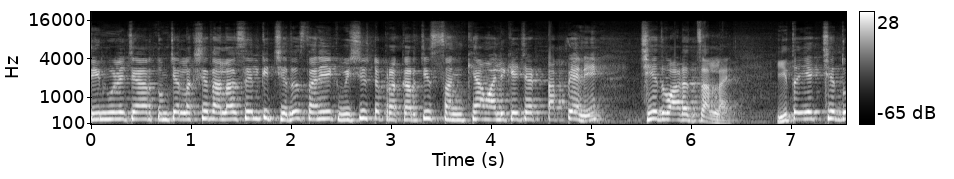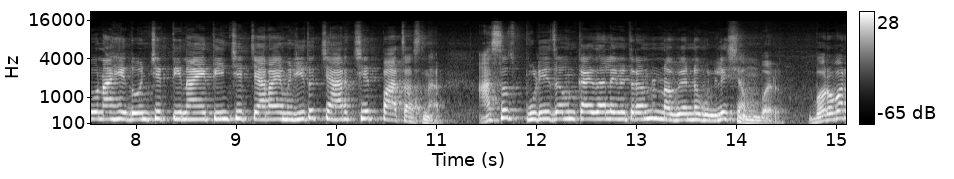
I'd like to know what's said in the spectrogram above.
तीन गुणिले चार. तुमच्या लक्षात आलं असेल की छेदस्थानी एक विशिष्ट प्रकारची संख्या मालिकेच्या टप्प्याने छेद वाढत चाललाय. इथं एक छेद दोन आहे दोन छेद तीन आहे तीन छेद चार आहे म्हणजे इथं चार छेद पाच असणार. असंच पुढे जाऊन काय झालंय मित्रांनो? नव्याण्णव गुणिले शंभर. बरोबर?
